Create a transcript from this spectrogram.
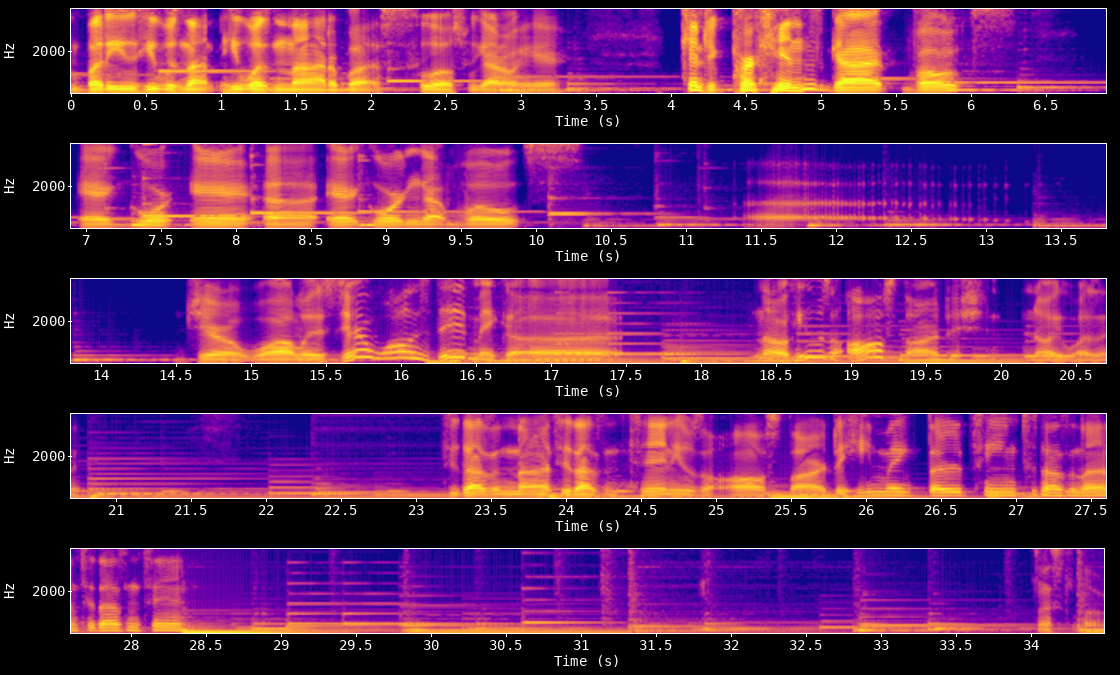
but he he was not he was not a bust. Who else we got on here? Kendrick Perkins got votes. Eric Gordon, Eric, uh, Eric Gordon got votes. Uh, Gerald Wallace. Gerald Wallace did make a. Uh, no, he was an All Star this. No, he wasn't. 2009, 2010, he was an All Star. Did he make third team 2009, 2010? Let's look.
